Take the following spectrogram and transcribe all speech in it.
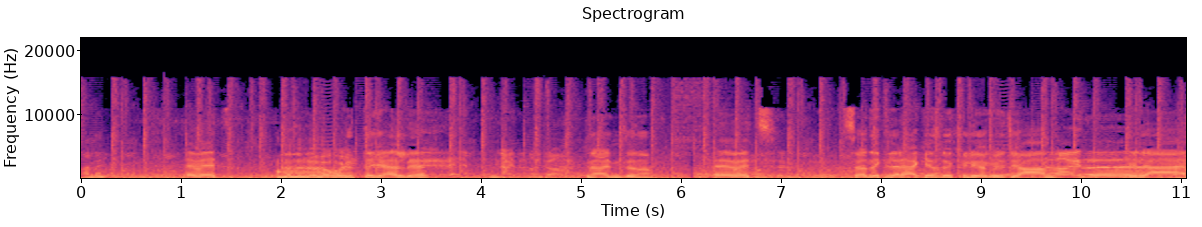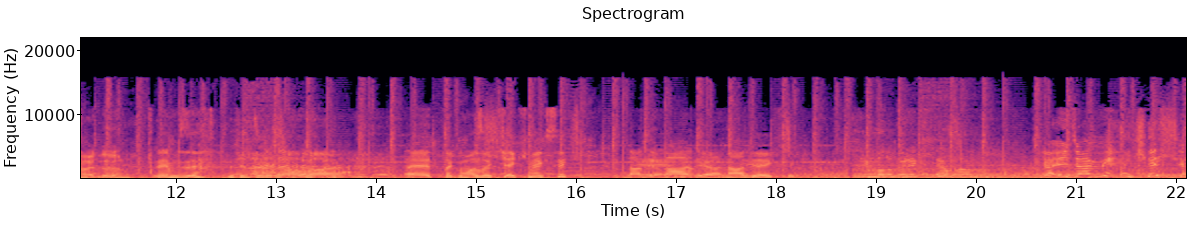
Hadi. Evet. Orit de geldi. Günaydın hocam. Günaydın canım. Evet. Sıradakiler herkes dökülüyor Gülcan. Günaydın. Gülen. Günaydın. Remzi. Allah. Evet takım hazır. Kim eksik? Nadia. Nadia. Nadia eksik. Kıymalı börek isteyen var mı? Ya Ecem bir keşke.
